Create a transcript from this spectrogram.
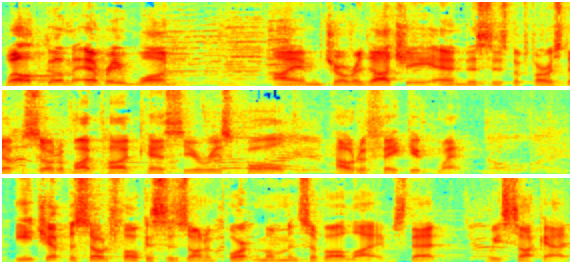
Welcome, everyone. I am Joe Randacci, and this is the first episode of my podcast series called How to Fake It When. Each episode focuses on important moments of our lives that we suck at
